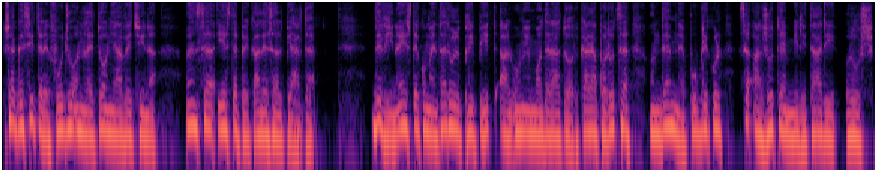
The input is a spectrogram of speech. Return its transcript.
și-a găsit refugiu în Letonia vecină, însă este pe cale să-l piardă. De vină este comentariul pripit al unui moderator care a părut să îndemne publicul să ajute militarii ruși.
